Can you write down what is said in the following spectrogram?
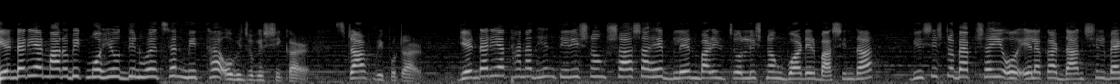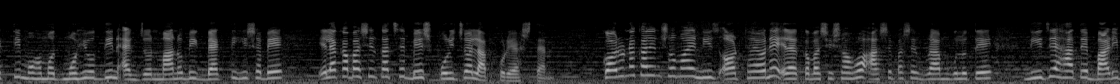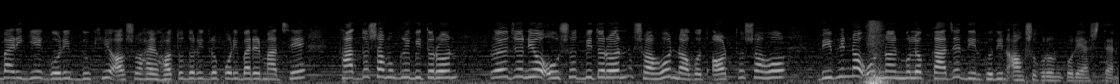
গেন্ডারিয়ার মানবিক মহিউদ্দিন হয়েছেন মিথ্যা অভিযোগের শিকার। স্টাফ রিপোর্টার, গেন্ডারিয়া থানাধীন তিরিশ নং শাহ সাহেব লেন বাড়ির চল্লিশ নং ওয়ার্ডের বাসিন্দা, বিশিষ্ট ব্যবসায়ী ও এলাকার দানশীল ব্যক্তি মোহাম্মদ মহিউদ্দিন একজন মানবিক ব্যক্তি হিসেবে এলাকাবাসীর কাছে বেশ পরিচয় লাভ করে আসতেন। করোনাকালীন সময়ে নিজ অর্থায়নে এলাকাবাসী সহ আশেপাশের গ্রামগুলোতে নিজে হাতে বাড়ি বাড়ি গিয়ে গরিব, দুঃখী, অসহায়, হতদরিদ্র পরিবারের মাঝে খাদ্য সামগ্রী বিতরণ, প্রয়োজনীয় ঔষধ বিতরণ সহ নগদ অর্থ সহ বিভিন্ন উন্নয়নমূলক কাজে দীর্ঘদিন অংশগ্রহণ করে আসতেন।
